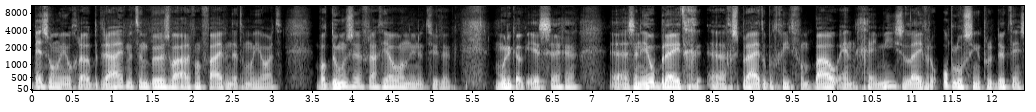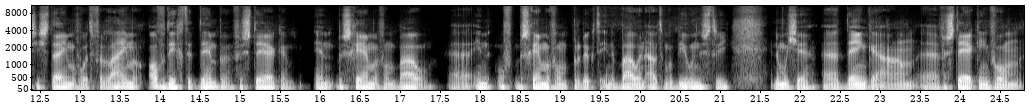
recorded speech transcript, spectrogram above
Best wel een heel groot bedrijf met een beurswaarde van 35 miljard. Wat doen ze, vraagt Johan nu natuurlijk. Moet ik ook eerst zeggen. Uh, ze zijn heel breed uh, gespreid op het gebied van bouw en chemie. Ze leveren oplossingen, producten en systemen voor het verlijmen, afdichten, dempen, versterken en beschermen van bouw uh, in, of beschermen van producten in de bouw- en automobielindustrie. En dan moet je uh, denken aan uh, versterking van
